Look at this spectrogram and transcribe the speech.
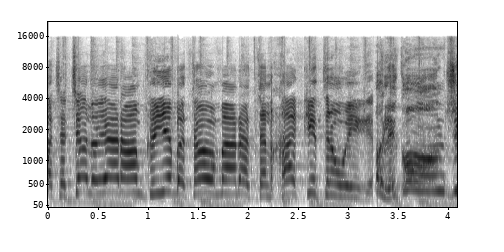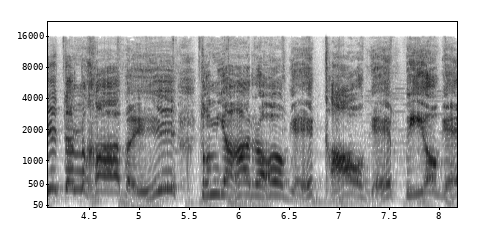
अच्छा चलो यार हमको ये बताओ हमारा तनख्वाह कितना हुई? अरे कौन सी तनख्वाह भाई? तुम यहाँ रहोगे खाओगे पियोगे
